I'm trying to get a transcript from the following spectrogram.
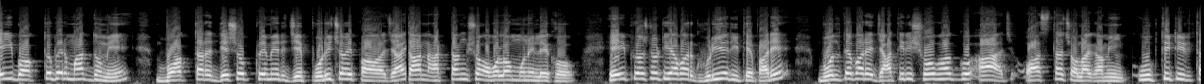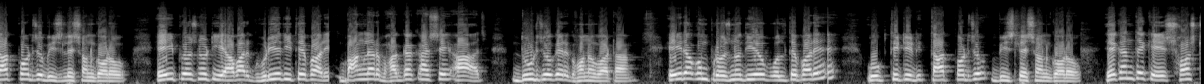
এই বক্তব্যের মাধ্যমে বক্তার দেশপ্রেমের যে পরিচয় পাওয়া যায় তা নাট্যাংশ অবলম্বনে লেখো। এই প্রশ্নটি আবার ঘুরিয়ে দিতে পারে, বলতে পারে জাতির সৌভাগ্য আজ অস্তা চলাগামী উক্তিটির তাৎপর্য বিশ্লেষণ করো। এই প্রশ্নটি আবার ঘুরিয়ে দিতে পারে, বাংলার ভাগ্যাকাশে আজ দুর্যোগের ঘনঘটা। এই রকম প্রশ্ন দিয়েও বলতে পারে, উক্তিটির তাৎপর্য বিশ্লেষণ করো। এখান থেকে ষষ্ঠ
